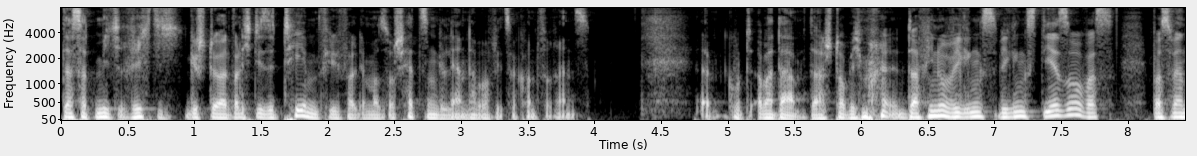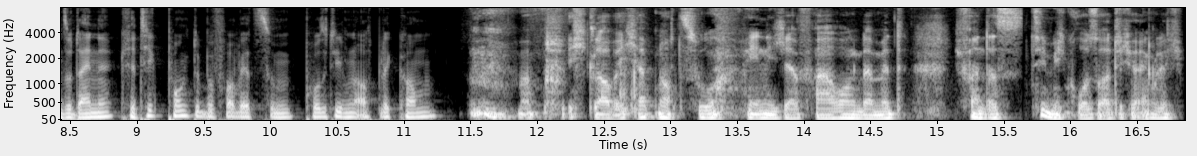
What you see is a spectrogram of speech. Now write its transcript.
das hat mich richtig gestört, weil ich diese Themenvielfalt immer so schätzen gelernt habe auf dieser Konferenz. Äh, gut, aber da, da stoppe ich mal. Dafino, wie ging's, wie ging's dir so? Was, was wären so deine Kritikpunkte, bevor wir jetzt zum positiven Ausblick kommen? Ich glaube, ich habe noch zu wenig Erfahrung damit. Ich fand das ziemlich großartig eigentlich.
